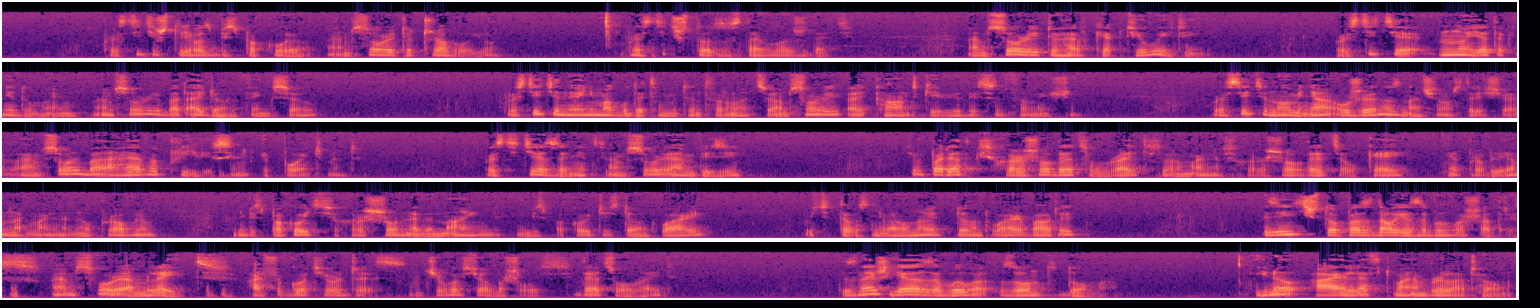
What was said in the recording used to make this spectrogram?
Простите, что я вас беспокою. I'm sorry to trouble you. Простите, что заставил вас ждать. I'm sorry to have kept you waiting. Простите, но я так не думаю. I'm sorry, but I don't think so. Простите, но я не могу дать вам эту информацию. I'm sorry, I can't give you this information. Простите, но у меня уже назначена встреча. I'm sorry, but I have a previous appointment. Простите, я занят. I'm sorry, I'm busy. Все в порядке, все хорошо, that's all right, все нормально, все хорошо, that's okay. Нет проблем, нормально, no problem. Не беспокойтесь, все хорошо, never mind. Не беспокойтесь, don't worry. Пусть это вас не волнует, don't worry about it. Извините, что опоздал, я забыл ваш адрес. I'm sorry, I'm late. I forgot your address. Ничего, все обошлось. That's all right. Ты знаешь, я забыла зонт дома. You know, I left my umbrella at home.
